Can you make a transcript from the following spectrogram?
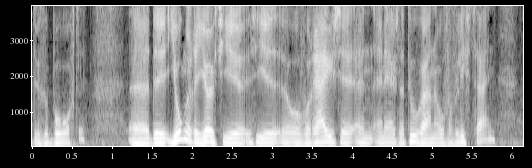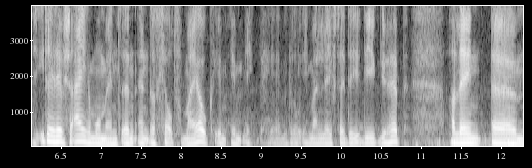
de geboorte. Eh, de jongere jeugd zie je, zie je over reizen en, en ergens naartoe gaan, over verliefd zijn. Dus iedereen heeft zijn eigen moment. En, en dat geldt voor mij ook. In, in, ik, bedoel, in mijn leeftijd die, die ik nu heb. Alleen ehm,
